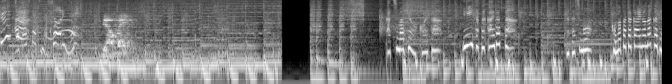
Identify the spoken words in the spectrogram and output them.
ーちゃん私たちの勝利ねを超えたいい戦いだった。私もこの戦いの中で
